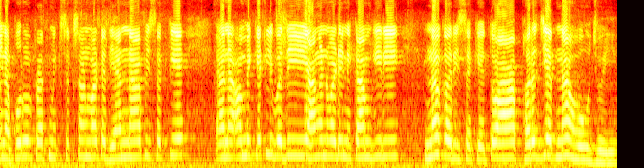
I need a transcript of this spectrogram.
એના પૂર્વ પ્રાથમિક શિક્ષણ માટે ધ્યાન ના આપી શકીએ, અને અમે કેટલી બધી આંગણવાડીની કામગીરી ન કરી શકીએ તો આ ફરજિયાત ના હોવું જોઈએ.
